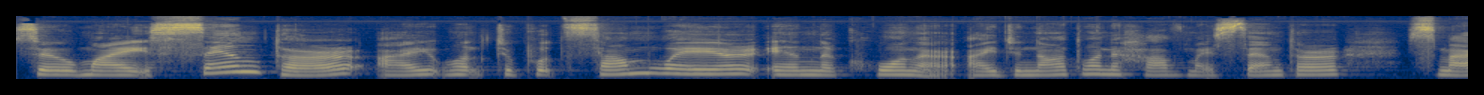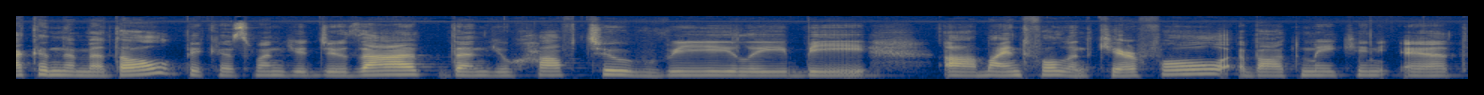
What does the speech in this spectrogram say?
So my center, I want to put somewhere in the corner. I do not want to have my center smack in the middle because when you do that, then you have to really be uh, mindful and careful about making it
